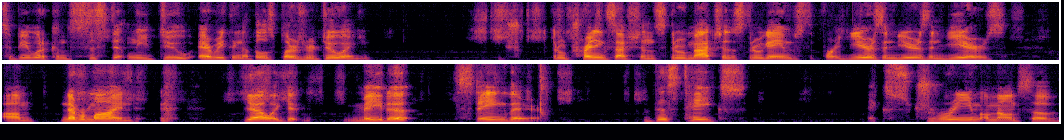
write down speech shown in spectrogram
to be able to consistently do everything that those players are doing through training sessions, through matches, through games for years and years and years. Um, never mind, yeah, like it made it, staying there. This takes extreme amounts of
